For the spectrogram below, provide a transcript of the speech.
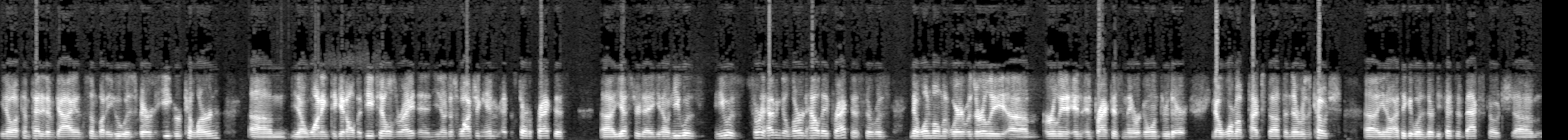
you know a competitive guy and somebody who was very eager to learn. Um, you know, wanting to get all the details right, and you know, just watching him at the start of practice uh, yesterday, you know, he was he was sort of having to learn how they practice. There was you know one moment where it was early um, early in, in practice, and they were going through their you know warm up type stuff, and there was a coach uh, you know, I think it was their defensive backs coach, um,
